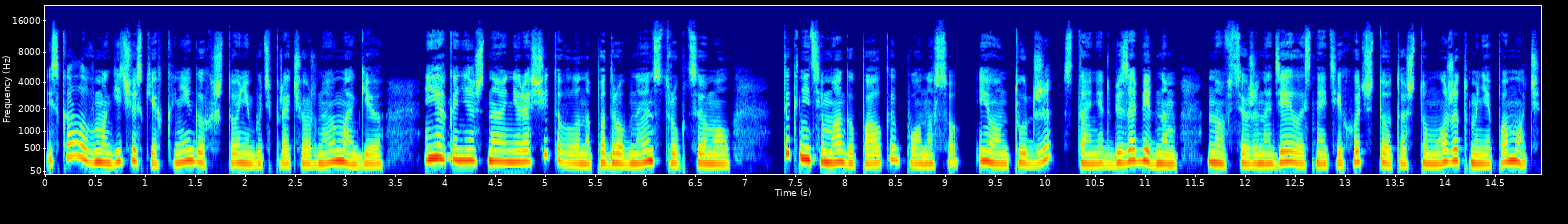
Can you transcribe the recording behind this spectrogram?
искала в магических книгах что-нибудь про черную магию. Я, конечно, не рассчитывала на подробную инструкцию, мол, тыкните мага палкой по носу, и он тут же станет безобидным, но все же надеялась найти хоть что-то, что может мне помочь.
